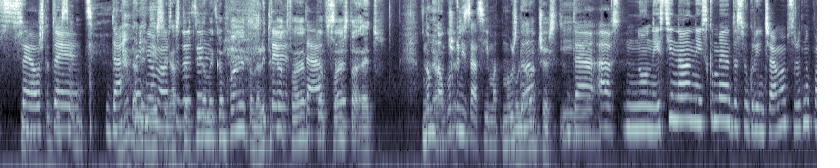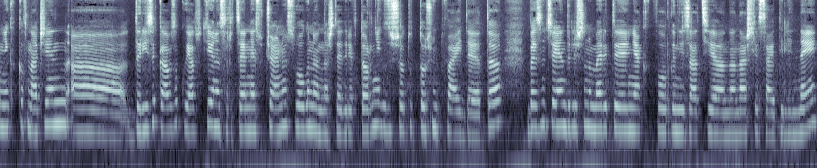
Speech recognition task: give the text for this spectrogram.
все Има още... две седмици. Да, не, да, не, ние сега стартираме кампанията, нали те... така? Това е, да, това е, ето, но Голяма много чест. организации имат нужда. Голяма чест. И... Да, а, но наистина не искаме да се ограничаваме абсолютно по никакъв начин. А, дари за кауза, която ти е на сърце. Не случайно е слогана на Щедрия вторник, защото точно това е идеята. Без значение дали ще намерите някаква организация на нашия сайт или не,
